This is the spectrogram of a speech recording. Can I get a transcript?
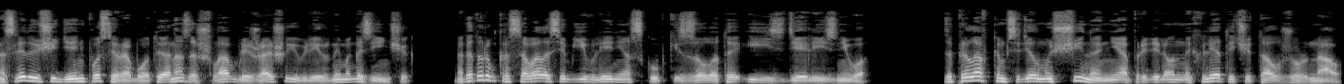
На следующий день после работы она зашла в ближайший ювелирный магазинчик, на котором красовалось объявление о скупке золота и изделий из него. За прилавком сидел мужчина неопределенных лет и читал журнал.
